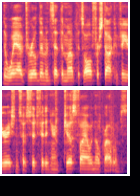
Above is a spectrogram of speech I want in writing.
the way I've drilled them and set them up, it's all for stock configuration, so it should fit in here just fine with no problems.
